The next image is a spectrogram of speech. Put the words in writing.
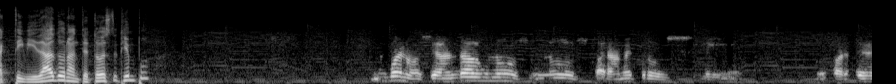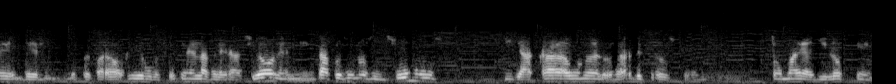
actividad durante todo este tiempo? Bueno, se han dado unos, unos parámetros de parte del de, de preparado físico que tiene la federación, en pues unos insumos y ya cada uno de los árbitros pues, toma de allí lo que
